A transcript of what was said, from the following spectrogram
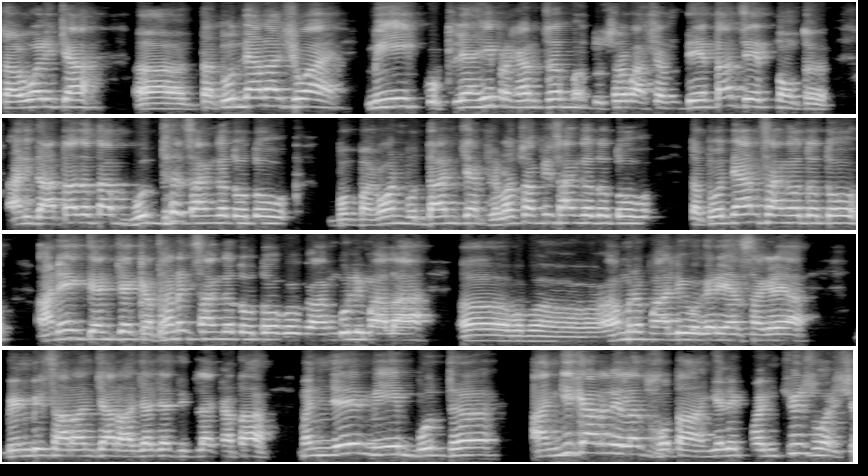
चळवळीच्या तत्वज्ञानाशिवाय मी कुठल्याही प्रकारचं दुसरं भाषण देताच येत नव्हतं. आणि जाता जाता बुद्ध सांगत होतो भगवान बुद्धांच्या फिलॉसॉफी सांगत होतो तत्वज्ञान सांगत होतो अनेक त्यांचे कथानक सांगत होतो अंगुलीमाला आम्रपाली वगैरे या सगळ्या बिंबिसारांच्या राजाच्या तिथल्या कथा. म्हणजे मी बुद्ध अंगीकारलेलाच होता गेले पंचवीस वर्ष.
